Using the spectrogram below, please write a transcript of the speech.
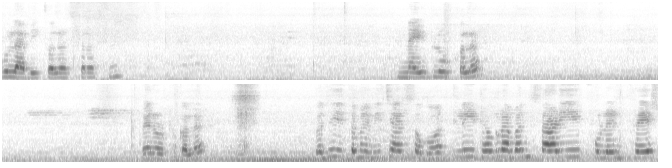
ગુલાબી કલર સરસની navy blue colour. Parrot colour. બધી તમે વિચારશો કે આટલી ઢગલાબંધ sari full and fresh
